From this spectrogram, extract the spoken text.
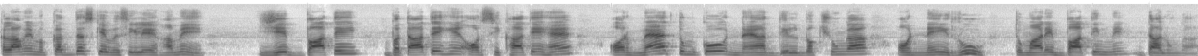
کلام مقدس کے وسیلے ہمیں یہ باتیں بتاتے ہیں اور سکھاتے ہیں اور میں تم کو نیا دل بخشوں گا اور نئی روح تمہارے باطن میں ڈالوں گا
